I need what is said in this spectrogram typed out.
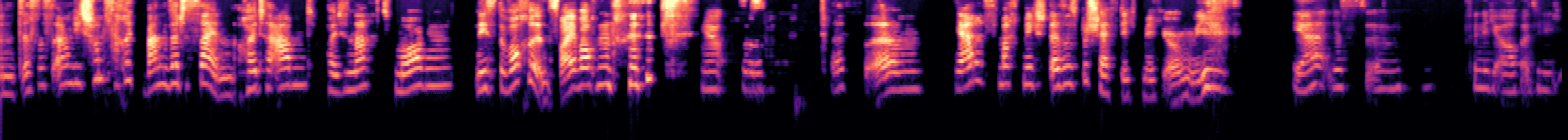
Und das ist irgendwie schon verrückt. Wann wird es sein? Heute Abend, heute Nacht, morgen, nächste Woche, in zwei Wochen? Ja. So. Das, ähm, ja, das macht mich, also es beschäftigt mich irgendwie. Ja, das ähm, finde ich auch. Also, ich,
